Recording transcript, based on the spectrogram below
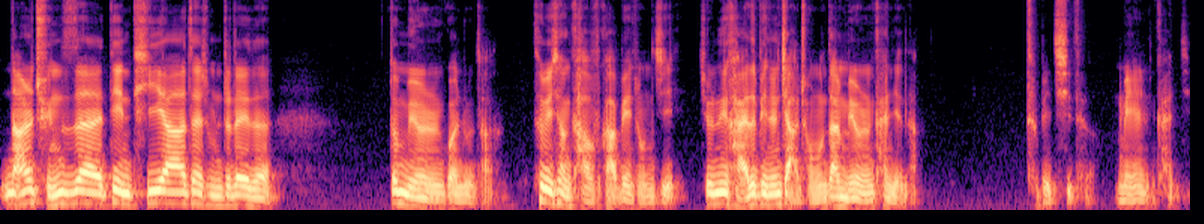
拿着裙子在电梯啊，在什么之类的，都没有人关注他。特别像卡夫卡变虫记，就是那孩子变成甲虫，但是没有人看见他，特别奇特，没人看见。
